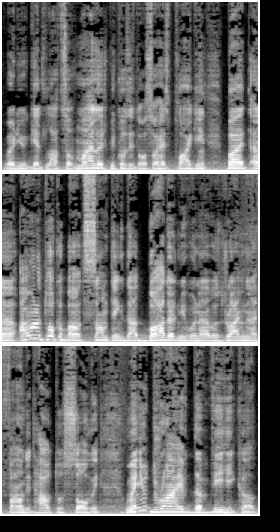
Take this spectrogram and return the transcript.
where you get lots of mileage because it also has plug-in. But uh, I want to talk about something that bothered me when I was driving and I found it how to solve it. When you drive the vehicle,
